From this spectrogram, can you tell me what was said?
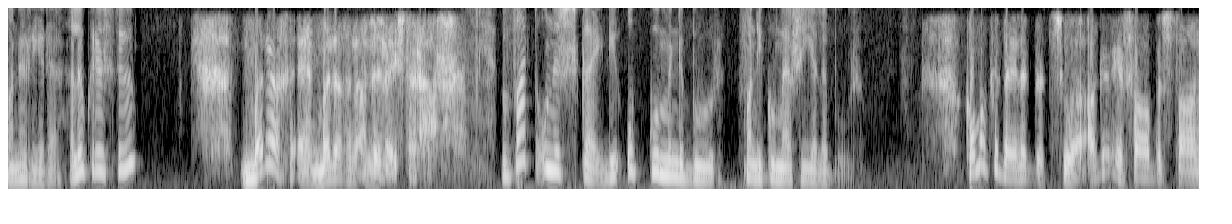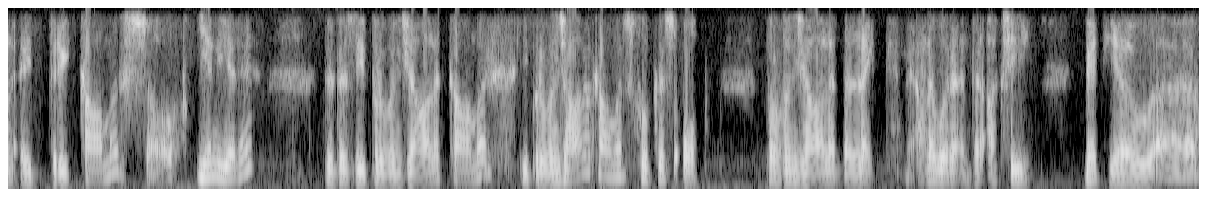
van der Rede. Hallo Christo. Middag en middag aan alle luisteraars. Wat onderskei die opkomende boer van die kommersiële boer? Kom ek verduidelik dit so. AgriSA bestaan uit 3 kamers, so eenhede. Dit is die provinsiale kamer. Die provinsiale kamers fokus op provinsiale beleid. Met ander woorde interaksie met jou uh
